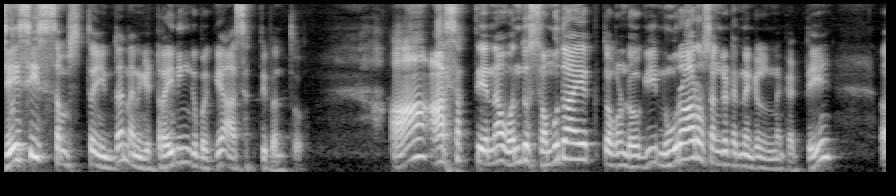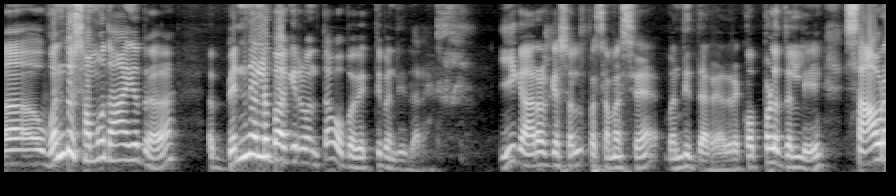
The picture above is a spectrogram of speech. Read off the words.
ಜೆ ಸಿ ಸಂಸ್ಥೆಯಿಂದ ನನಗೆ ಟ್ರೈನಿಂಗ್ ಬಗ್ಗೆ ಆಸಕ್ತಿ ಬಂತು. ಆ ಆಸಕ್ತಿಯನ್ನು ಒಂದು ಸಮುದಾಯಕ್ಕೆ ತಗೊಂಡೋಗಿ ನೂರಾರು ಸಂಘಟನೆಗಳನ್ನು ಕಟ್ಟಿ ಒಂದು ಸಮುದಾಯದ ಬೆನ್ನೆಲುಬಾಗಿರುವಂಥ ಒಬ್ಬ ವ್ಯಕ್ತಿ ಬಂದಿದ್ದಾರೆ. ಈಗ ಆರೋಗ್ಯ ಸ್ವಲ್ಪ ಸಮಸ್ಯೆ ಬಂದಿದ್ದಾರೆ. ಆದರೆ ಕೊಪ್ಪಳದಲ್ಲಿ ಸಾವಿರ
